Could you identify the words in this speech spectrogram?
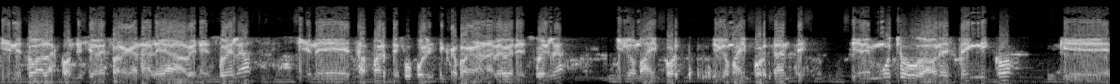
tiene todas las condiciones para ganarle a Venezuela, tiene esa parte futbolística para ganarle a Venezuela y lo más y lo más importante, tiene muchos jugadores técnicos que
